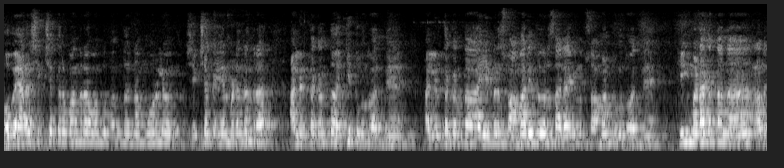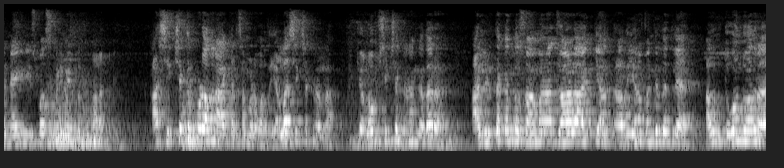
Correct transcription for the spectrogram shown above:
ಒಬ್ಬ ಯಾರೋ ಶಿಕ್ಷಕರು ಬಂದ್ರೆ, ಒಂದು ಒಂದು ನಮ್ಮ ಊರಲ್ಲಿ ಒಂದು ಶಿಕ್ಷಕ ಏನು ಮಾಡಿದ್ರಂದ್ರೆ, ಅಲ್ಲಿರ್ತಕ್ಕಂಥ ಅಕ್ಕಿ ತೊಗೊಂಡು ಹೋದ್ನೆ. ಅಲ್ಲಿರ್ತಕ್ಕಂಥ ಏನಾರ ಸಾಮಾನು ಇದ್ದವ್ರ ಶಾಲೆಯಾಗಿನ ಸಾಮಾನು ತೊಗೊಂಡು ಹೋದ್ನೆ. ಹಿಂಗೆ ಮಾಡಾಕತ್ತಾನ, ಅದ್ರ ಮ್ಯಾಗಿನ ವಿಶ್ವಾಸ ಕಡಿಮೆ ಇರ್ತದೆ ಪಾಲಕರಿಗೆ. ಆ ಶಿಕ್ಷಕರು ಕೂಡ ಅದನ್ನ ಆ ಕೆಲಸ ಮಾಡಬಾರ್ದು. ಎಲ್ಲ ಶಿಕ್ಷಕರಲ್ಲ. ಕೆಲವೊಬ್ಬ ಶಿಕ್ಷಕರು ಹಂಗೆ ಅದಾರ? ಅಲ್ಲಿರ್ತಕ್ಕಂಥ ಸಾಮಾನ ಜ್ವಾಳ ಅಕ್ಕಿ ಅಂತ ಅದು ಏನೋ ಬಂದಿರ್ತೈತ್ಲೆ, ಅದನ್ನ ತಗೊಂಡು ಹೋದ್ರೆ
